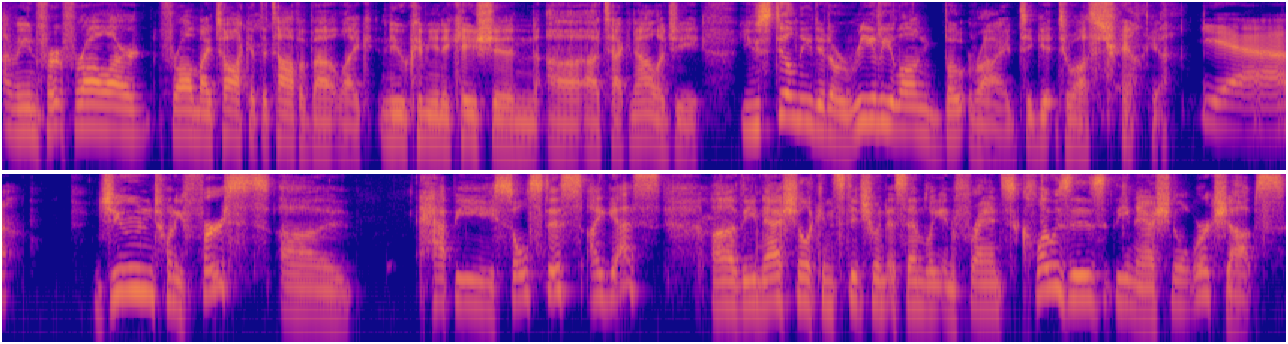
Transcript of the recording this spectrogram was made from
I mean, for, for all our for all my talk at the top about like new communication uh, uh, technology, you still needed a really long boat ride to get to Australia. Yeah. June twenty first, uh, happy solstice, I guess. Uh, the National Constituent Assembly in France closes the national workshops.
